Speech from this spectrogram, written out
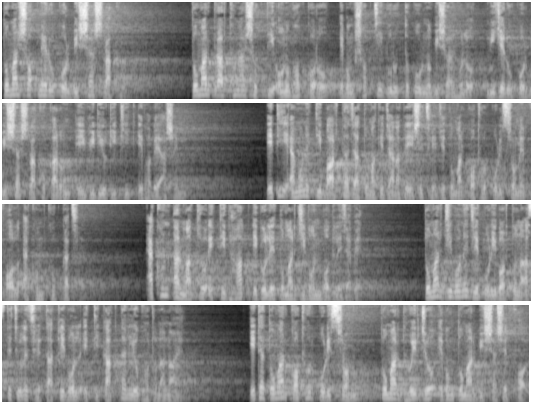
তোমার স্বপ্নের উপর বিশ্বাস রাখো। তোমার প্রার্থনার শক্তি অনুভব করো এবং সবচেয়ে গুরুত্বপূর্ণ বিষয় হল নিজের উপর বিশ্বাস রাখো কারণ এই ভিডিওটি ঠিক এভাবে আসেনি। এটি এমন একটি বার্তা যা তোমাকে জানাতে এসেছে যে তোমার কঠোর পরিশ্রমের ফল এখন খুব কাছে। এখন আর মাত্র একটি ধাপ এগোলে তোমার জীবন বদলে যাবে। তোমার জীবনে যে পরিবর্তন আসতে চলেছে তা কেবল একটি কাকতালীয় ঘটনা নয়। এটা তোমার কঠোর পরিশ্রম, তোমার ধৈর্য এবং তোমার বিশ্বাসের ফল।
